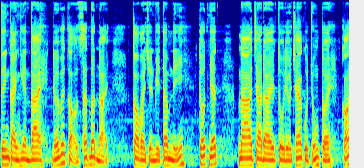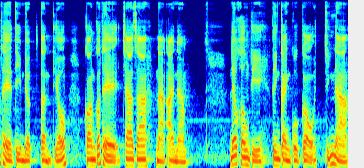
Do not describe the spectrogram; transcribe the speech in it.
Tình cảnh hiện tại đối với cậu rất bất lợi. Cậu phải chuẩn bị tâm lý Tốt nhất là chờ đợi tổ điều tra của chúng tôi Có thể tìm được tận thiếu Còn có thể tra ra là ai làm Nếu không thì tình cảnh của cậu chính là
